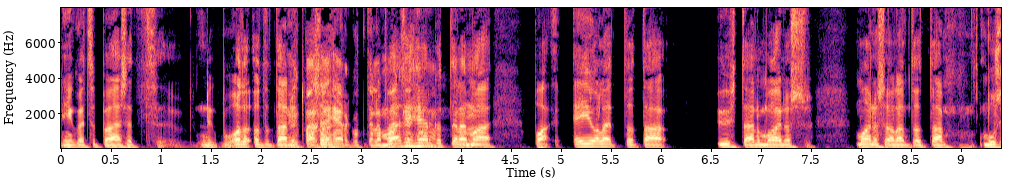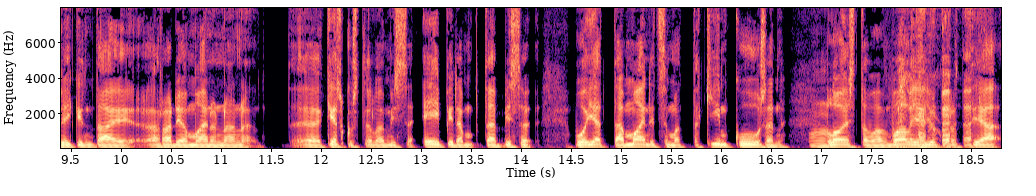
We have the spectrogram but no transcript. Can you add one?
Niin kuin, että sä pääset, niin, otetaan nyt... Pääsee herkuttelemaan. Pääsee herkuttelemaan. Mm. Pa, ei ole tota, yhtään mainos, mainosalan tota, musiikin tai radiomainonnan keskustelua, missä ei pidä, tai missä voi jättää mainitsematta Kim Kuusen mm. loistavan valjajukurtti ja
